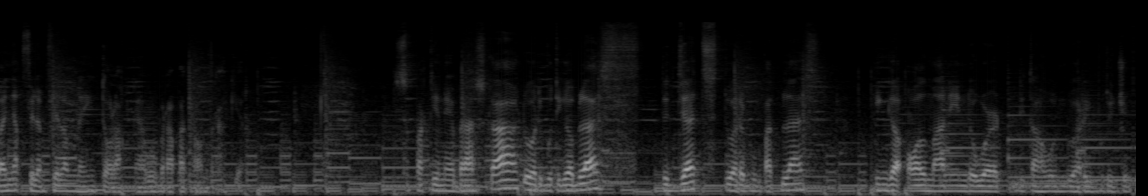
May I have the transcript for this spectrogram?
banyak film-film yang ditolaknya beberapa tahun terakhir. Seperti Nebraska 2013, The Judge 2014, hingga All Money in the World di tahun 2017.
